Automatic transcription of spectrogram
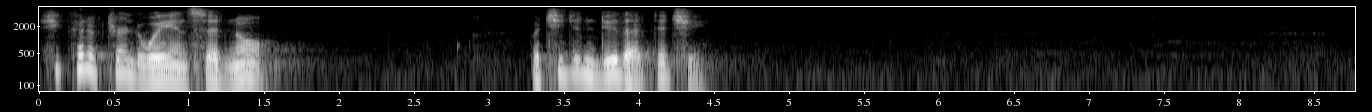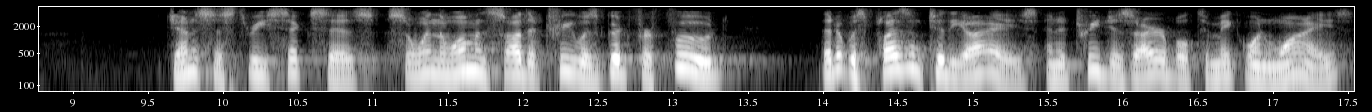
she could have turned away and said no. But she didn't do that, did she? Genesis 3 6 says, So when the woman saw the tree was good for food, that it was pleasant to the eyes, and a tree desirable to make one wise,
